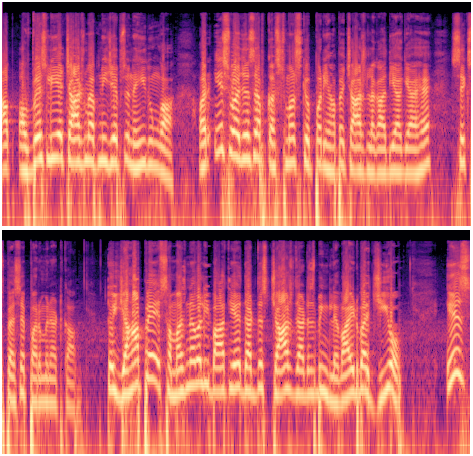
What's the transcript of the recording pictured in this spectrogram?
अब ऑब्वियसली ये चार्ज मैं अपनी जेब से नहीं दूँगा। और इस वजह से अब कस्टमर्स के ऊपर यहाँ पे चार्ज लगा दिया गया है सिक्स पैसे पर मिनट का। तो यहाँ पे समझने वाली बात यह that this charge that is being levied by Jio is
